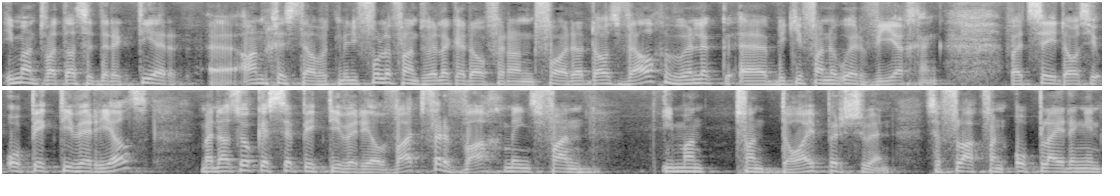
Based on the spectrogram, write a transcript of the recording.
iemand wat as 'n direkteur uh, aangestel word met die volle verantwoordelikheid daarvoor aanvaar. Dat daar's wel gewoonlik 'n uh, bietjie van 'n oorweging wat sê daar's die objektiewe reëls, maar daar's ook 'n subjektiewe reël. Wat verwag mens van iemand van daai persoon se vlak van opleiding en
